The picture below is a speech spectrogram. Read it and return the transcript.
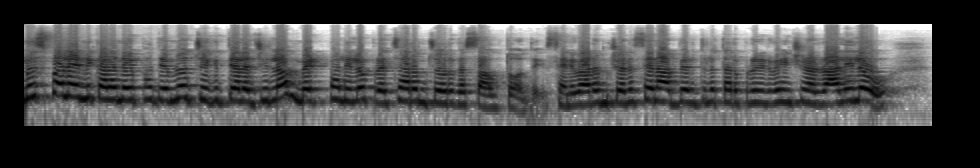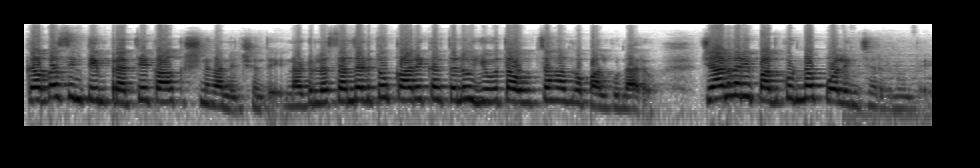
మున్సిపల్ ఎన్నికల నేపథ్యంలో జగిత్యాల జిల్లా మెట్పల్లిలో ప్రచారం జోరుగా సాగుతోంది. శనివారం జనసేన అభ్యర్థుల తరపున నిర్వహించిన ర్యాలీలో గబ్బసింగ్ టీం ప్రత్యేక ఆకర్షణగా నిలిచింది. నటుల సందడితో కార్యకర్తలు యువత ఉత్సాహంగా పాల్గొన్నారు. జనవరి పదకొండున పోలింగ్ జరగనుంది.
